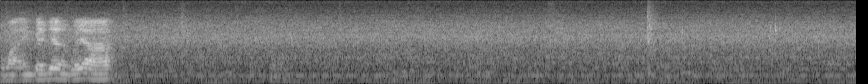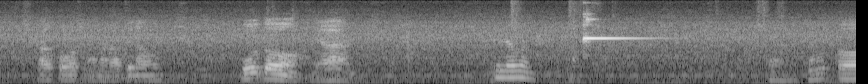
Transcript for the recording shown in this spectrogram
Kumain ka dyan, kuya ha. Tapos, ano natin ang puto. Yan. Dalawa. Yan, puto.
